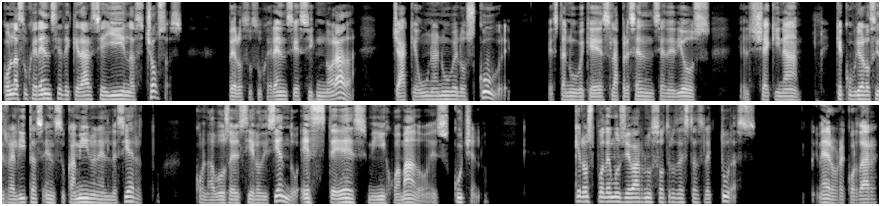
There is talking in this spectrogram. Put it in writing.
con la sugerencia de quedarse allí en las chozas, pero su sugerencia es ignorada, ya que una nube los cubre, esta nube que es la presencia de Dios, el Shekinah, que cubrió a los israelitas en su camino en el desierto, con la voz del cielo diciendo, Este es mi Hijo amado, escúchenlo. ¿Qué nos podemos llevar nosotros de estas lecturas? Primero, recordar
